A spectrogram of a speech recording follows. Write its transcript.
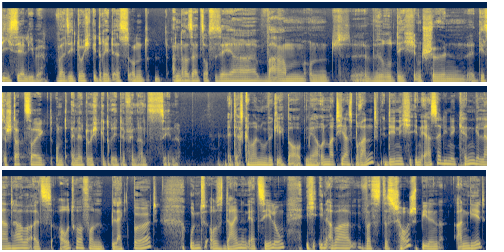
die ich sehr liebe, weil sie durchgedreht ist und andererseits auch sehr warm und äh, würdig und schön äh, diese Stadt zeigt und eine durchgedrehte Finanzszene. Das kann man nun wirklich behaupten, ja. Und Matthias Brandt, den ich in erster Linie kennengelernt habe als Autor von Blackbird und aus deinen Erzählungen, ich ihn aber, was das Schauspielen angeht,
